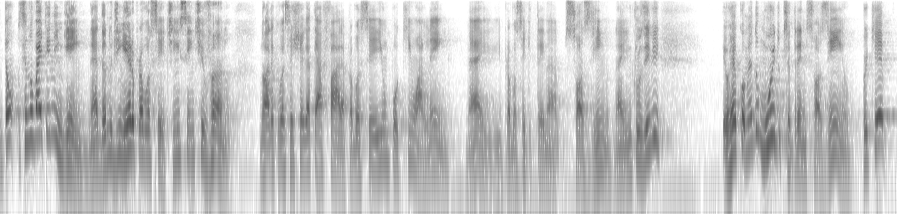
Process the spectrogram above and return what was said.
Então, você não vai ter ninguém, né, dando dinheiro para você, te incentivando na hora que você chega até a falha, para você ir um pouquinho além, né? E, e para você que treina sozinho, né? Inclusive, eu recomendo muito que você treine sozinho, porque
